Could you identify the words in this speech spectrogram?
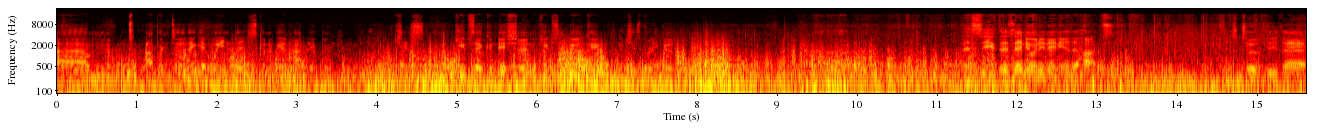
um, up until they get weaned, they're just going to be an ad-lib. Which is, keeps their condition, keeps them milking, which is pretty good. Let's see if there's anyone in any of the huts. There's two of you there.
